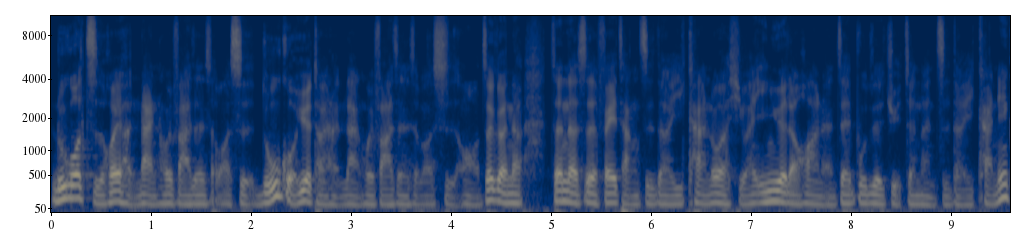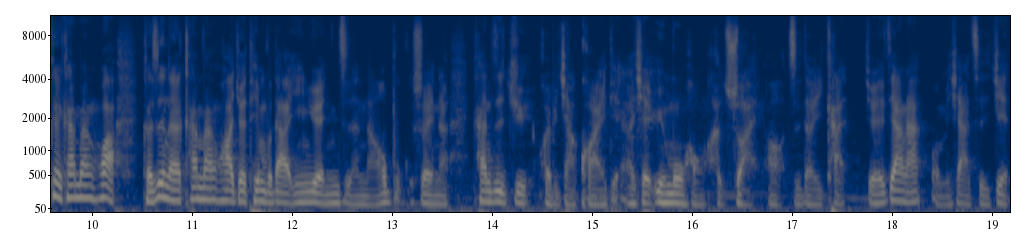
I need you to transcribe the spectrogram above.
如果指挥很烂会发生什么事，如果乐团很烂会发生什么事哦。这个呢真的是非常值得一看。如果喜欢音乐的话呢，这部日剧真的很值得一看。你也可以看漫画，可是呢，看漫画就听不到音乐，你只能脑补，所以呢，看日剧会比较快一点。而且玉木宏很帅哦，值得一看。就是这样啦，我们下次见，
